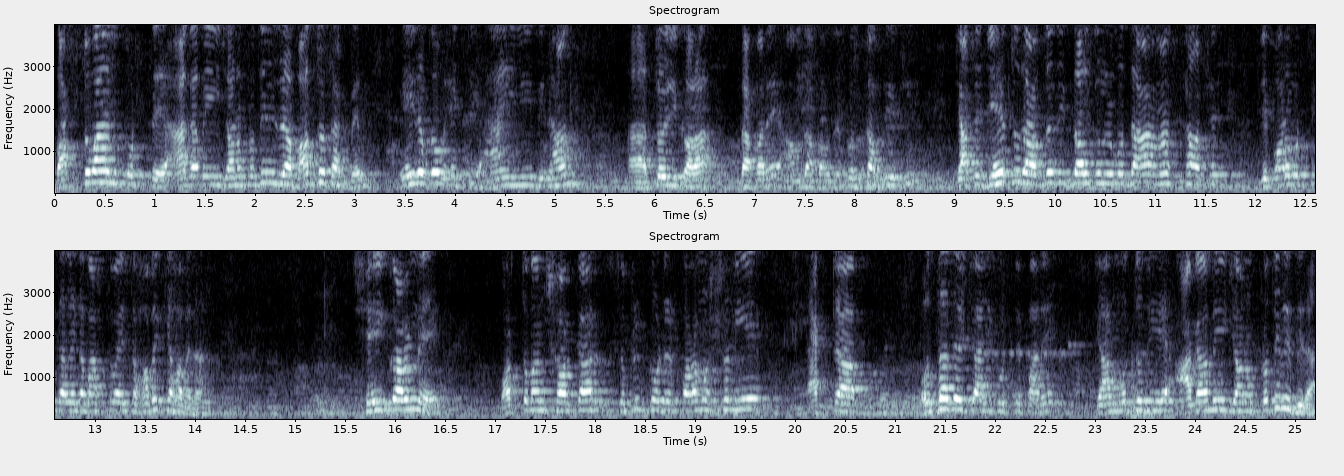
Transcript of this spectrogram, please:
বাস্তবায়ন করতে আগামী জনপ্রতিনিধিরা বাধ্য থাকবেন। এইরকম একটি আইনি বিধান তৈরি করা ব্যাপারে আমরা আপনাদের প্রস্তাব দিয়েছি। যাতে যেহেতু রাজনৈতিক দলগুলোর মধ্যে অনাস্থা আছে যে পরবর্তীকালে এটা বাস্তবায়িত হবে কি হবে না, সেই কারণে বর্তমান সরকার সুপ্রিম কোর্টের পরামর্শ নিয়ে একটা অধ্যাদেশ জারি করতে পারে, যার মধ্য দিয়ে আগামী জনপ্রতিনিধিরা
